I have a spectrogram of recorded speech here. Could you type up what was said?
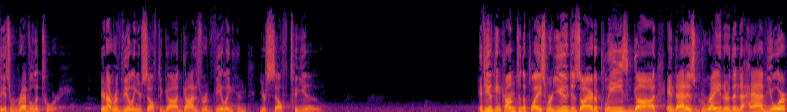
See, it's revelatory. You're not revealing yourself to God, God is revealing him, yourself to you. If you can come to the place where you desire to please God, and that is greater than to have your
